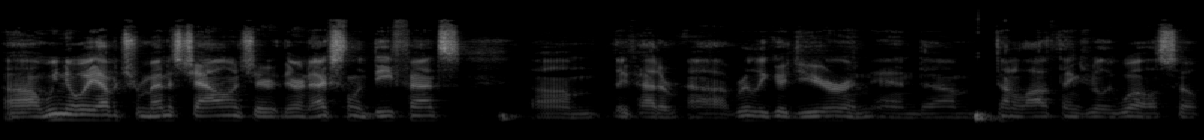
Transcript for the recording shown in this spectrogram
uh, we know we have a tremendous challenge. They're, they're an excellent defense. Um, they've had a, a, really good year and, and um, done a lot of things really well. So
